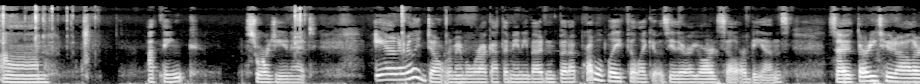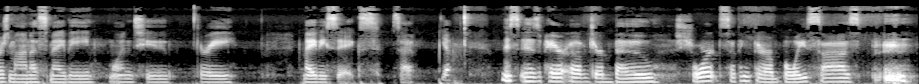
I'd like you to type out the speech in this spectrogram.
Um, I think storage unit. And I really don't remember where I got the mini Boden, but I probably feel like it was either a yard sale or bins. So $32 minus maybe one, two, three, maybe six. So, yeah. This is a pair of Girbaud shorts. I think they're a boy's size.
